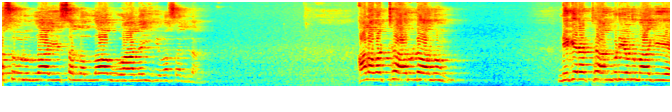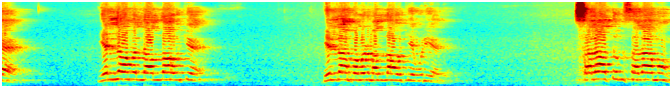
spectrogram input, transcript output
رسول الله صلى الله عليه وسلم. அளவற்ற அருளானும் நிகரற்ற அன்புடையவனுமாகிய எல்லாம் வல்ல அல்லாவுக்கு எல்லாம் புகழும் அல்லாவுக்கே உரியது. சலாத்தும் சலாமும்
